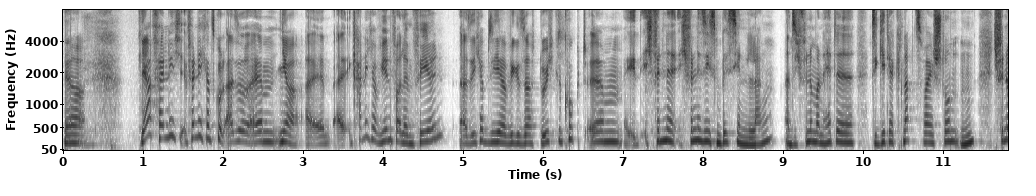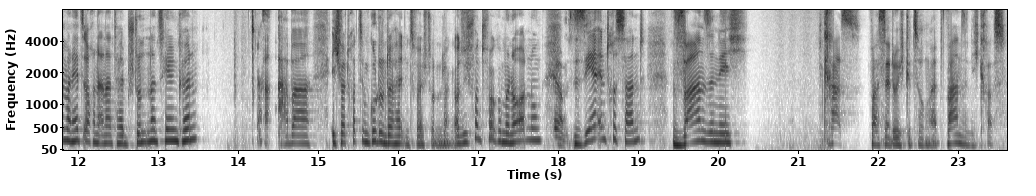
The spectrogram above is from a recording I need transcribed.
ja. Ja, fände ich, fänd ich ganz cool. Also, ähm, ja, äh, kann ich auf jeden Fall empfehlen. Also, ich habe sie ja, wie gesagt, durchgeguckt. Ähm, ich, finde, ich finde, sie ist ein bisschen lang. Also, ich finde, man hätte, sie geht ja knapp zwei Stunden. Ich finde, man hätte es auch in anderthalb Stunden erzählen können. Aber ich war trotzdem gut unterhalten, zwei Stunden lang. Also, ich fand es vollkommen in Ordnung. Ja. Sehr interessant. Wahnsinnig krass, was er durchgezogen hat. Wahnsinnig krass.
